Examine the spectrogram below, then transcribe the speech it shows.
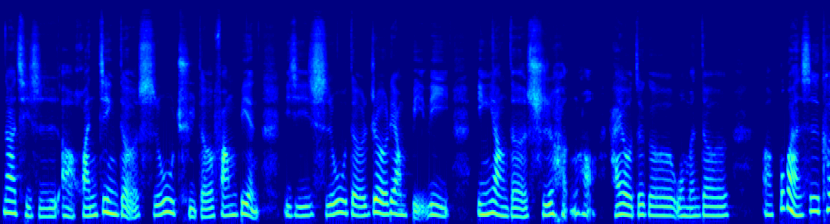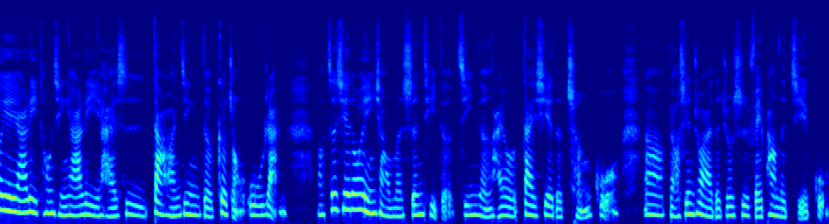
那其实啊、呃，环境的食物取得方便，以及食物的热量比例、营养的失衡，哈，还有这个我们的呃，不管是课业压力、通勤压力，还是大环境的各种污染啊、呃，这些都会影响我们身体的机能，还有代谢的成果。那表现出来的就是肥胖的结果。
